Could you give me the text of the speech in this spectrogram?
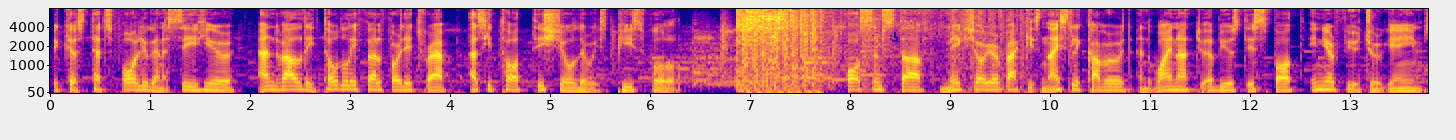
because that's all you're gonna see here and Valdi totally fell for the trap as he thought his shoulder is peaceful. Awesome stuff, make sure your back is nicely covered and why not to abuse this spot in your future games.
